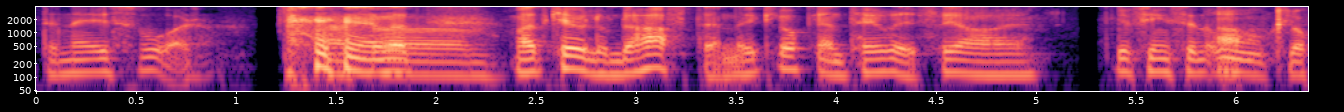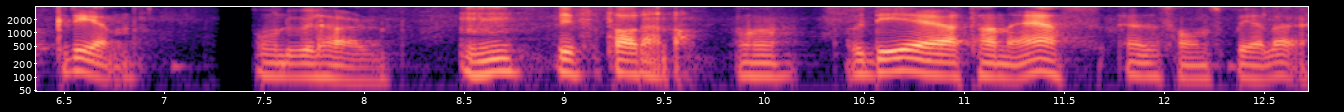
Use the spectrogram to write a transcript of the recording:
Den är ju svår. Alltså... det varit kul om du haft den. Det är klockren teori för jag... Det finns en ja. oklockren. Om du vill höra den. Mm, vi får ta den då. Och, och det är att han är en sån spelare.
